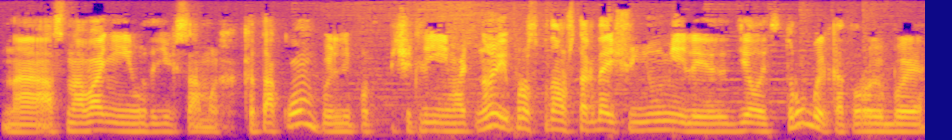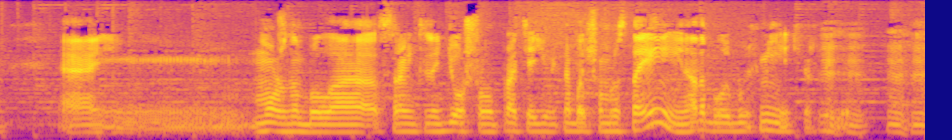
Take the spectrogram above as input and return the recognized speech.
на основании вот этих самых катакомб или под впечатлением... Ну и просто потому, что тогда еще не умели делать трубы, которые бы можно было сравнительно дешево протягивать на большом расстоянии, не надо было бы их менять. Uh-huh, uh-huh.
